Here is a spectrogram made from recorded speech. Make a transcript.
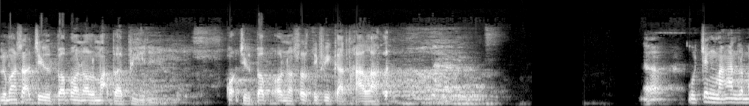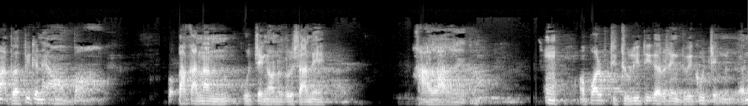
Lu masa jilbab ana lemak babi ini. Kok jilbab ana sertifikat halal? ya, kucing mangan lemak babi kena apa? Kok makanan kucing ana tulisane halal itu. Hmm, apa diduliti karo sing duwe kucing kan?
